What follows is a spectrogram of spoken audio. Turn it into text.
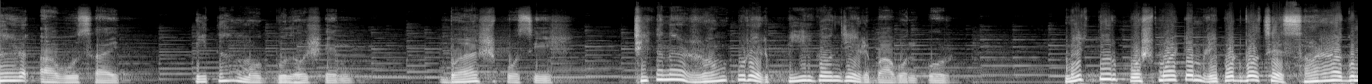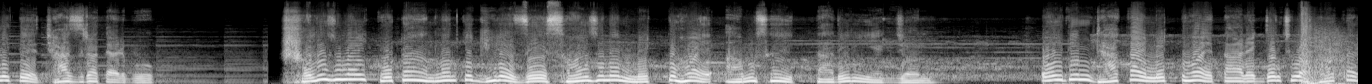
ডাক্তার আবু সাইদ, পিতা মকবুল হোসেন, বয়স পঁচিশ, ঠিকানা রংপুরের পীরগঞ্জের বাবনপুর। মৃত্যুর পোস্টমর্টেম রিপোর্ট বলছে সররাগুলিতে ঝাঁঝরা তার বুক। ষোলো জুলাই কোটা আন্দোলনকে ঘিরে যে ছয় জনের মৃত্যু হয় আবু সাইদ, তাদেরই একজন। ওই দিন ঢাকায় মৃত্যু হয় তার একজন ছিল হকার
